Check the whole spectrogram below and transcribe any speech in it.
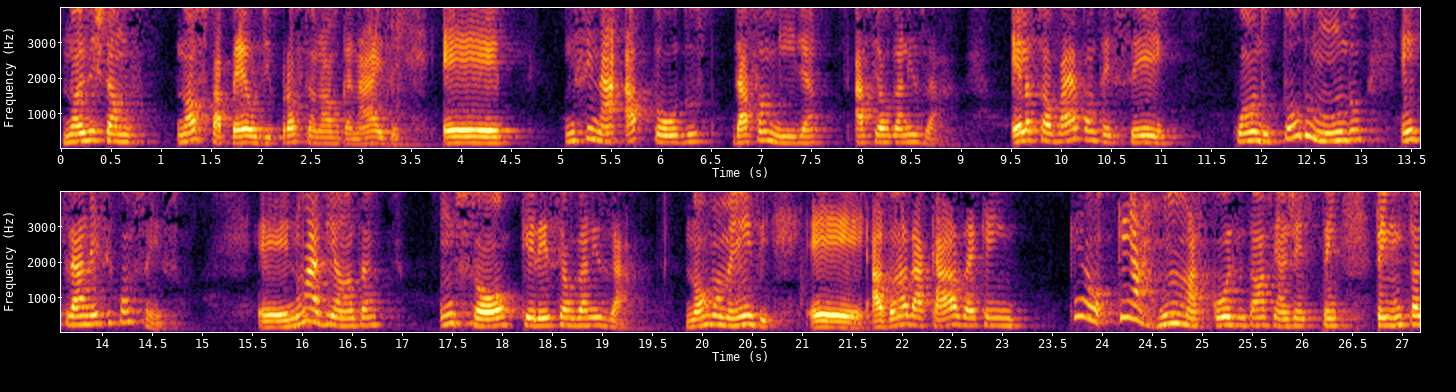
nós estamos, nosso papel de profissional organizer é ensinar a todos da família a se organizar. Ela só vai acontecer quando todo mundo entrar nesse consenso. É, não adianta um só querer se organizar. Normalmente, é, a dona da casa é quem, quem, quem arruma as coisas, então, assim, a gente tem, tem muita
